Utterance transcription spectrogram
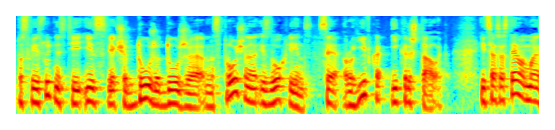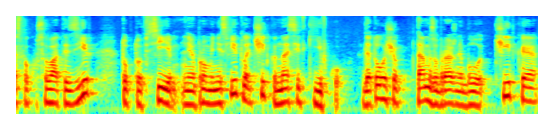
по своїй сутності із, якщо дуже-дуже спрощена, із двох лінз: це рогівка і кришталик. І ця система має сфокусувати зір, тобто всі е, промені світла, чітко на сітківку, для того, щоб там зображення було чітке,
